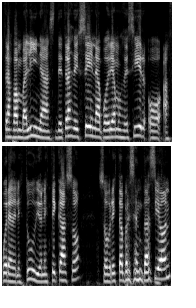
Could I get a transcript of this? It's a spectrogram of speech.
tras bambalinas, detrás de escena, podríamos decir, o afuera del estudio en este caso, sobre esta presentación,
